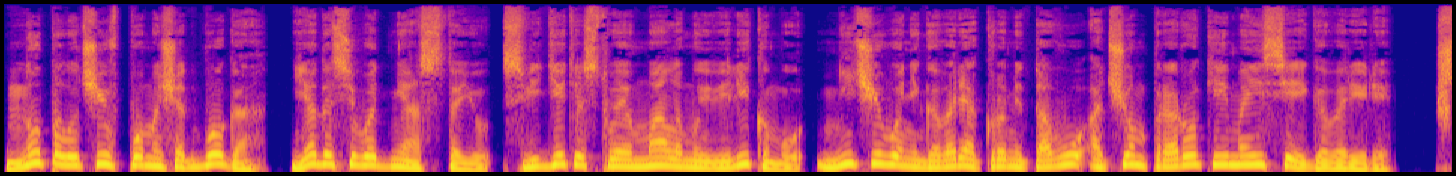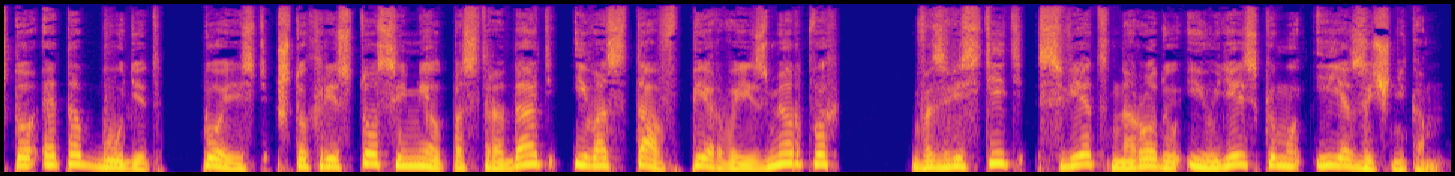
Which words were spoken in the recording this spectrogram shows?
Но, получив помощь от Бога, я до сего дня стою, свидетельствуя малому и великому, ничего не говоря, кроме того, о чем пророки и Моисей говорили, что это будет, то есть, что Христос имел пострадать и, восстав первый из мертвых, возвестить свет народу иудейскому и язычникам.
